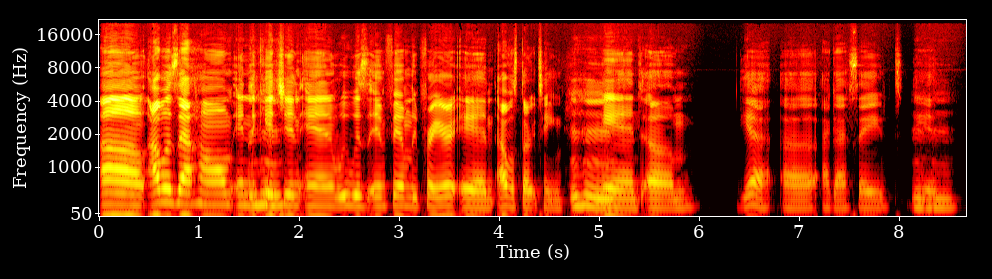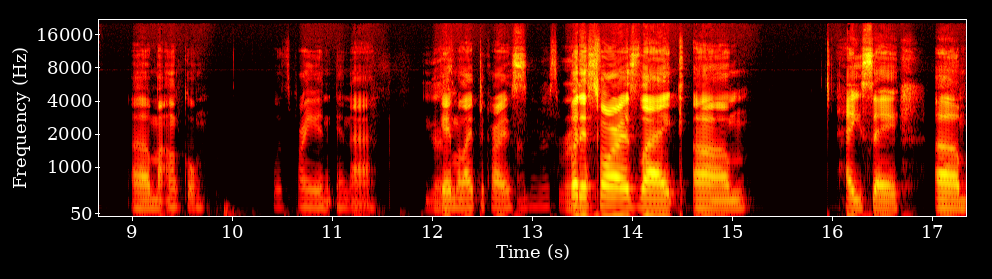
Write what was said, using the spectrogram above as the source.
Um, I was at home in the Mm-hmm. kitchen and we was in family prayer and I was 13 Mm-hmm. and um, yeah, uh, I got saved. Mm-hmm. And uh, my uncle was praying and I guys- gave my life to Christ. right. But as far as like um, how you say. Um,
